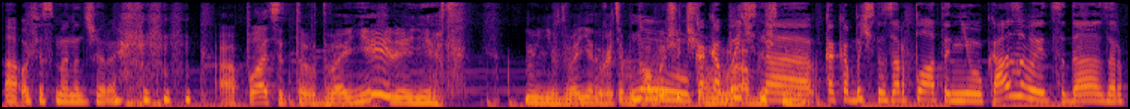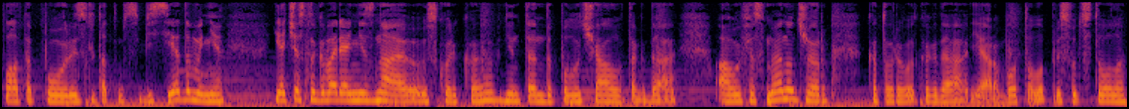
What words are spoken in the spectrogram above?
а, офис-менеджера. А платят-то вдвойне или нет? Ну, не вдвойне, но хотя бы ну, повыше, как чем обычно, обычную. Как обычно, зарплата не указывается, да, зарплата по результатам собеседования. Я, честно говоря, не знаю, сколько в Nintendo получал тогда а офис-менеджер, который вот когда я работала, присутствовала.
